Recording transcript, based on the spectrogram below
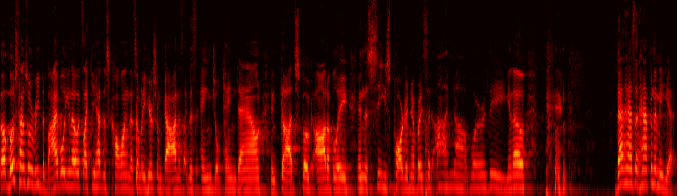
uh, most times when we read the Bible, you know, it's like you have this calling that somebody hears from God, and it's like this angel came down, and God spoke audibly, and the seas parted, and everybody said, I'm not worthy, you know? that hasn't happened to me yet.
